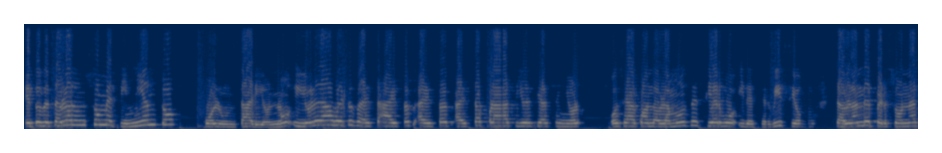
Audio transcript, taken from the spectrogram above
Entonces se habla de un sometimiento voluntario, ¿no? Y yo le daba vueltas a esta, a estas, a estas, a esta frase y yo decía, Señor, o sea, cuando hablamos de siervo y de servicio, se hablan de personas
